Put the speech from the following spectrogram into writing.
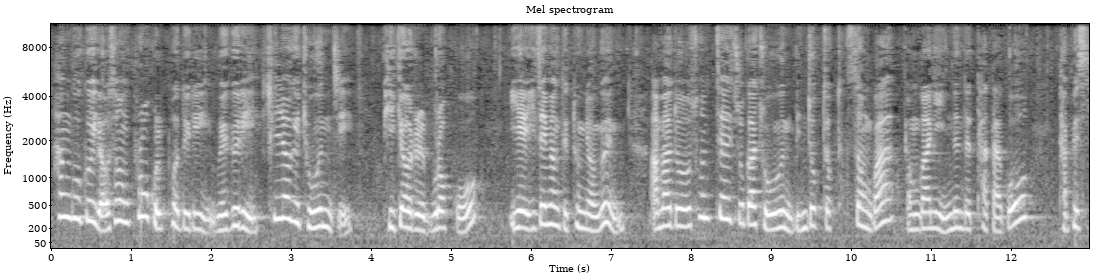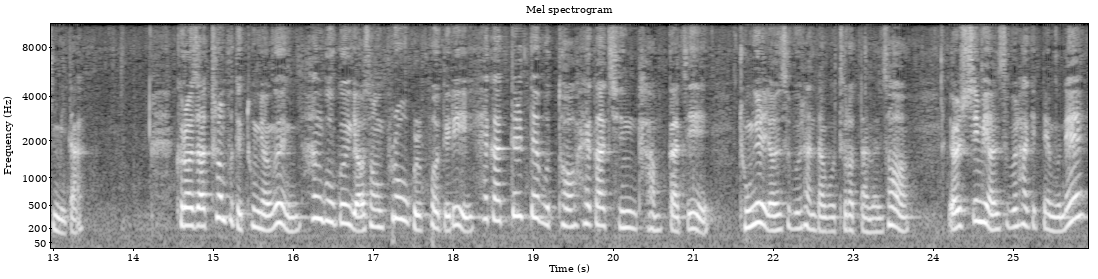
한국의 여성 프로 골퍼들이 왜 그리 실력이 좋은지 비결을 물었고 이에 이재명 대통령은 아마도 손재주가 좋은 민족적 특성과 연관이 있는 듯하다고 답했습니다. 그러자 트럼프 대통령은 한국의 여성 프로 골퍼들이 해가 뜰 때부터 해가 진 다음까지 종일 연습을 한다고 들었다면서 열심히 연습을 하기 때문에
